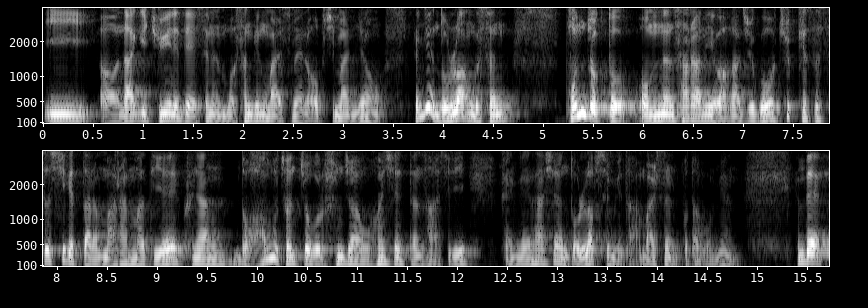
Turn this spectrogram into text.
이 어, 나귀 주인에 대해서는 뭐 성경 말씀에는 없지만요. 굉장히 놀라운 것은 본 적도 없는 사람이 와가지고 주께서 쓰시겠다는 말 한마디에 그냥 너무 전적으로 순종하고 헌신했다는 사실이 굉장히 사실은 놀랍습니다. 말씀을 보다 보면. 근데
